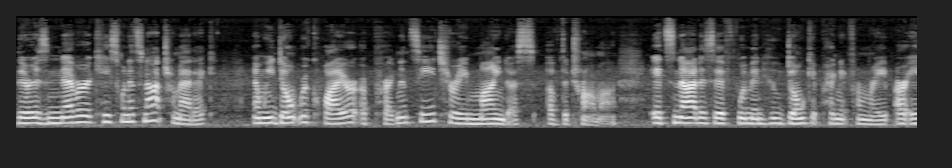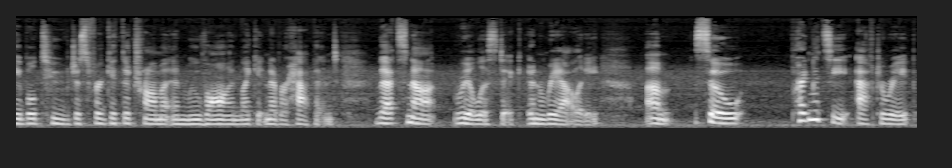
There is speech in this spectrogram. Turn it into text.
There is never a case when it's not traumatic, and we don't require a pregnancy to remind us of the trauma. It's not as if women who don't get pregnant from rape are able to just forget the trauma and move on like it never happened. That's not realistic in reality. Um, so, pregnancy after rape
